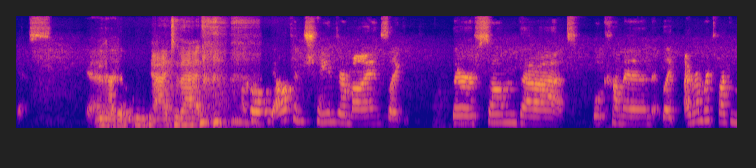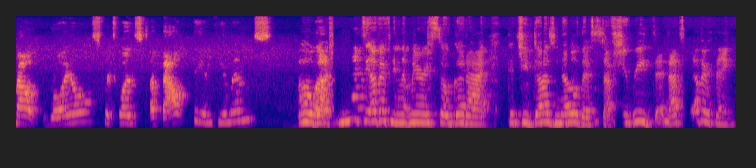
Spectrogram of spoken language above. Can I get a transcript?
Yes. Yeah. You have anything to add to that? well, we often change our minds. Like there are some that will come in. Like I remember talking about Royals, which was about the Inhumans. Oh gosh, and that's the other thing that Mary's so good at because she does know this stuff. She reads it. That's the other thing.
